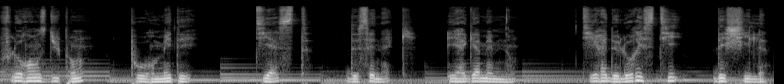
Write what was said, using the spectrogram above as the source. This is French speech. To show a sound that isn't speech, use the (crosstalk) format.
Florence Dupont pour Médée, Tieste de Sénèque et Agamemnon, tiré de l'Orestie d'Échille.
